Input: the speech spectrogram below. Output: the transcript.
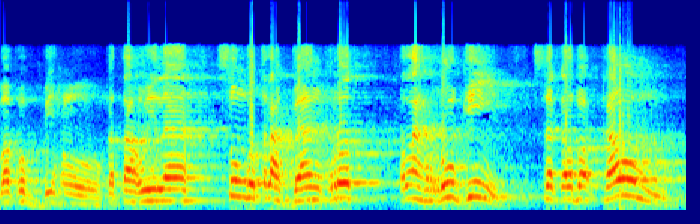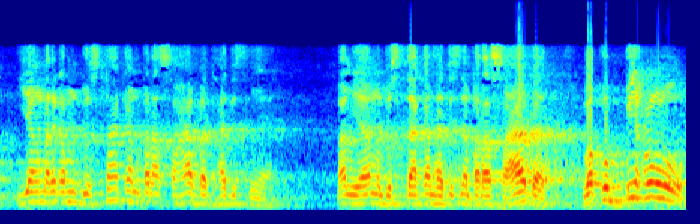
wa qubbihu. Ketahuilah sungguh telah bangkrut, telah rugi sekelompok kaum yang mereka mendustakan para sahabat hadisnya. Paham ya? Mendustakan hadisnya para sahabat. Wa qubbihu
